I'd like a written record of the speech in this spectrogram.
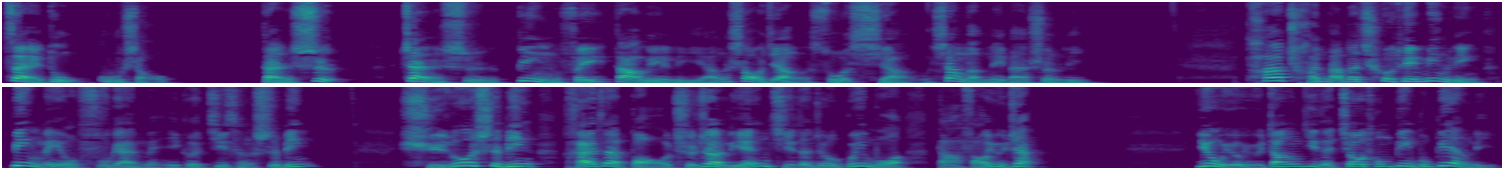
再度固守。但是战事并非大卫里昂少将所想象的那般顺利，他传达的撤退命令并没有覆盖每一个基层士兵，许多士兵还在保持着连级的这个规模打防御战。又由于当地的交通并不便利，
